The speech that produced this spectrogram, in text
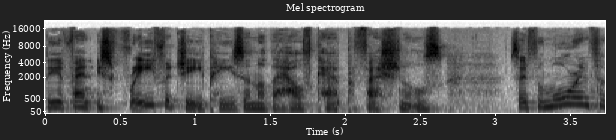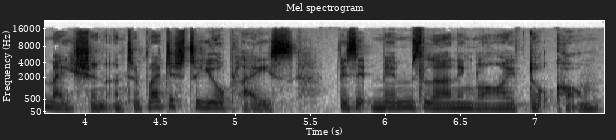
The event is free for GPs and other healthcare professionals, so for more information and to register your place, visit mimslearninglive.com.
